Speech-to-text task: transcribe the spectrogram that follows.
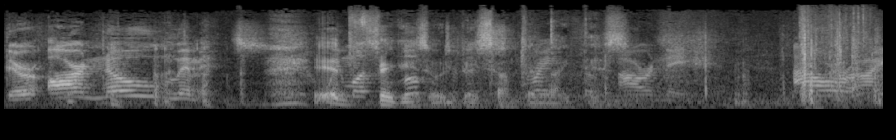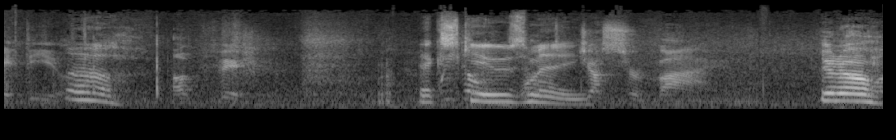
There are no limits. We It must figures look it would to be the something like this. Our nation, our ideals, Oh. of vision. Excuse We don't want to me. Just survive. You know,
